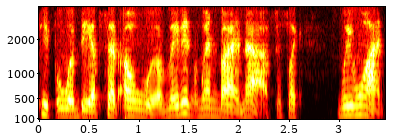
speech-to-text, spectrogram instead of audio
people would be upset. Oh, well, they didn't win by enough. It's like we won.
